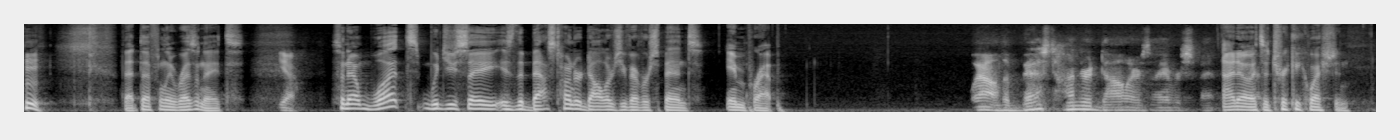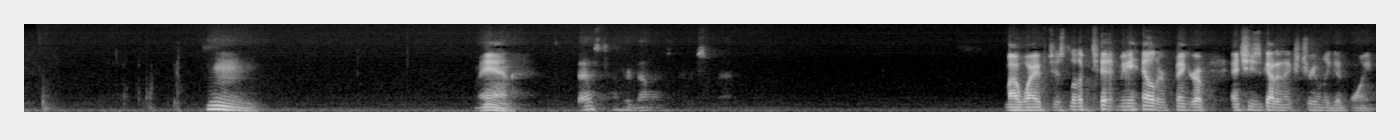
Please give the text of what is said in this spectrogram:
That definitely resonates. Yeah. So now, what would you say is the best hundred dollars you've ever spent in prep? Wow, the best hundred dollars I ever spent. I know it's a tricky question. Hmm. Man, best hundred dollars I ever spent. My wife just looked at me, held her finger up, and she's got an extremely good point.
